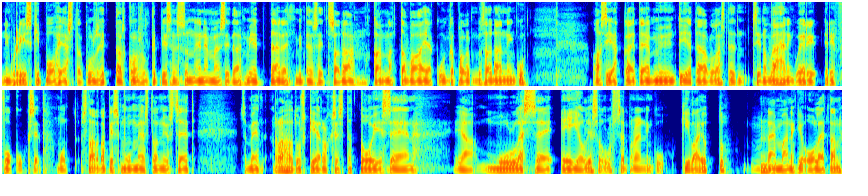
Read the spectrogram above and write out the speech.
niin kuin riskipohjasta, kun sitten taas konsulttibisnes on enemmän sitä, että mietitään, että miten sitten saadaan kannattavaa ja kuinka paljon saadaan niin kuin asiakkaita ja myyntiä ja tällaista. Siinä on vähän niin kuin eri, eri fokukset, mutta startupissa mun mielestä on just se, että sä menet rahoituskierroksesta toiseen Ja mulle se ei olisi ollut semmoinen niin kuin kiva juttu, mm. näin mä ainakin oletan,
